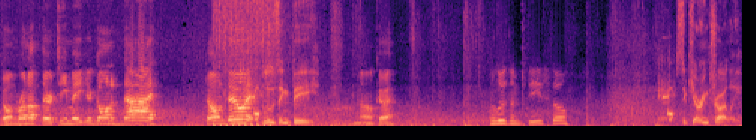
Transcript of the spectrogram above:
Don't run up there, teammate. You're going to die. Don't do it. Losing B. Okay. We're losing B still. Securing Charlie.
